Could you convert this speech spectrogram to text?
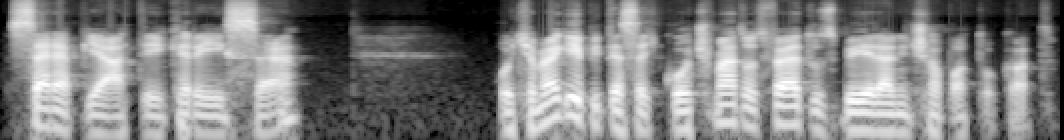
szerepjáték része, hogyha megépítesz egy kocsmát, ott fel tudsz bérelni csapatokat,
